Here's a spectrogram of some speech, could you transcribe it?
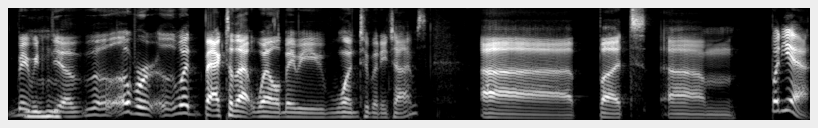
Maybe Mm-hmm. yeah, the- over went back to that well maybe one too many times. Uh, but um, but yeah,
